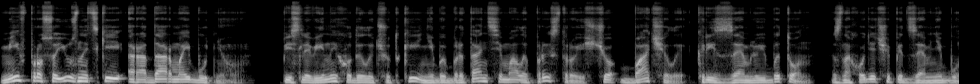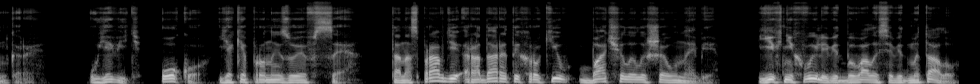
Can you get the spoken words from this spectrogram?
Міф про союзницький радар майбутнього. Після війни ходили чутки, ніби британці мали пристрої, що бачили крізь землю і бетон, знаходячи підземні бункери. Уявіть, око, яке пронизує все. Та насправді радари тих років бачили лише у небі. Їхні хвилі відбивалися від металу,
